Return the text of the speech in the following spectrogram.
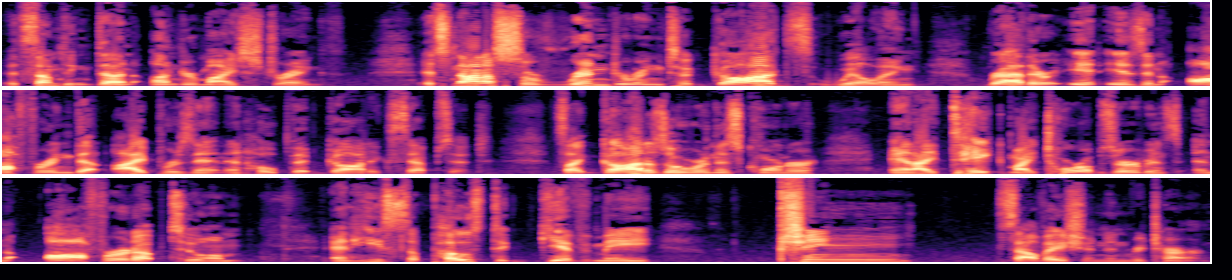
It's something done under my strength. It's not a surrendering to God's willing, rather, it is an offering that I present and hope that God accepts it. It's like God is over in this corner, and I take my Torah observance and offer it up to Him, and He's supposed to give me pshing, salvation in return.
